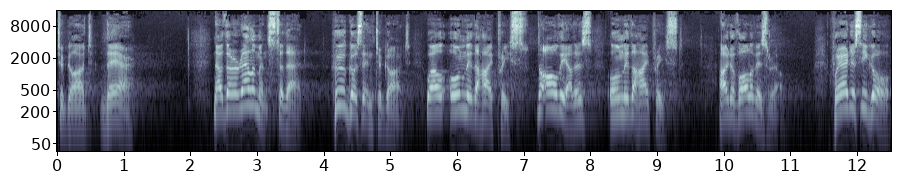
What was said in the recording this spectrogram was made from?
to God there. Now, there are elements to that. Who goes into God? Well, only the high priest. Not all the others, only the high priest out of all of Israel. Where does he go?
